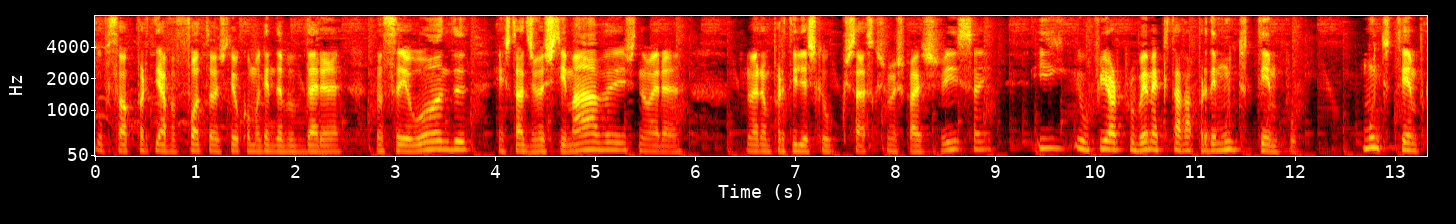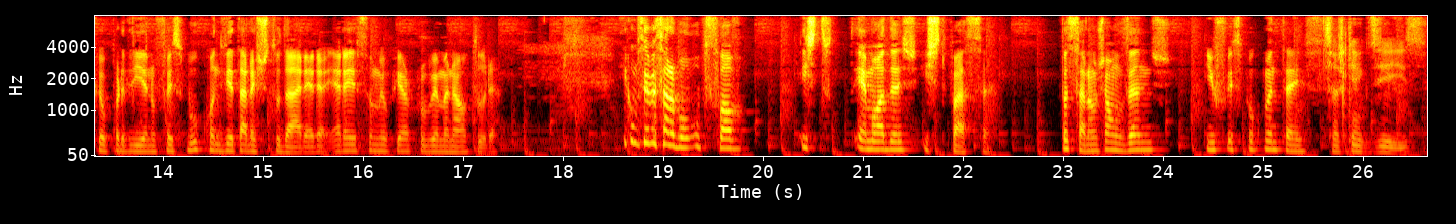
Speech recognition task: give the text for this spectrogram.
O pessoal que partilhava fotos de eu com uma grande bebedeira não sei aonde, em estados lastimáveis, não, era, não eram partilhas que eu gostasse que os meus pais vissem. E o pior problema é que estava a perder muito tempo muito tempo que eu perdia no Facebook quando devia estar a estudar. Era, era esse o meu pior problema na altura. E comecei a pensar, bom, o pessoal, isto é modas, isto passa. Passaram já uns anos e o Facebook mantém-se. Sabes quem é que dizia isso?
